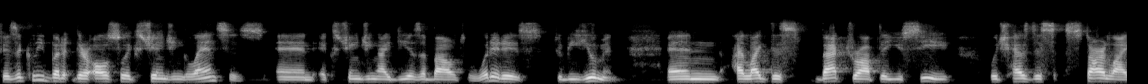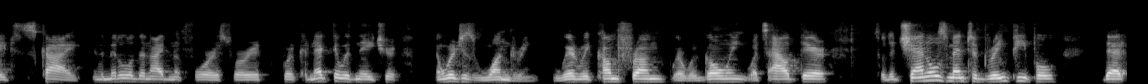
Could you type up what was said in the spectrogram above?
physically, but they're also exchanging glances and exchanging ideas about what it is to be human. And I like this backdrop that you see, which has this starlight sky in the middle of the night in the forest where we're connected with nature and we're just wondering where we come from, where we're going, what's out there. So the channel is meant to bring people that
